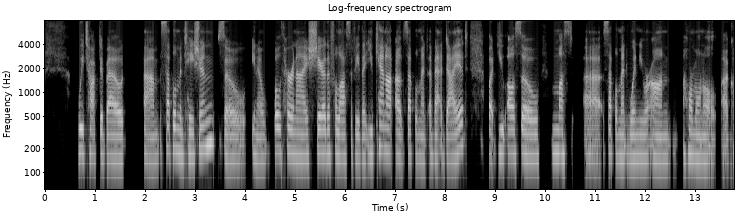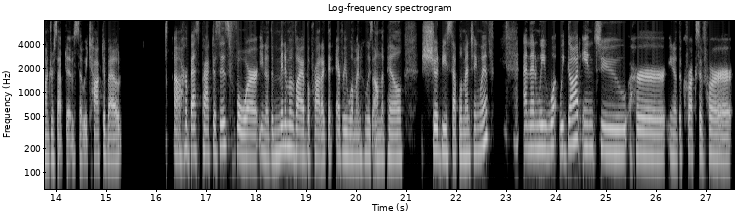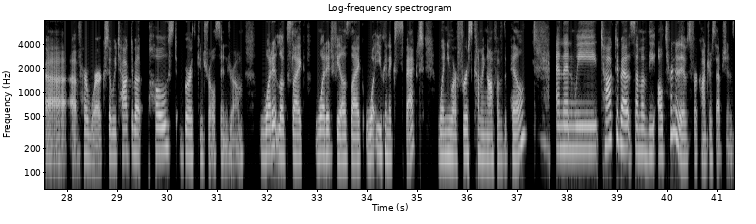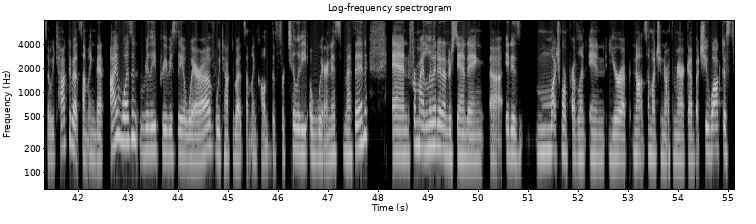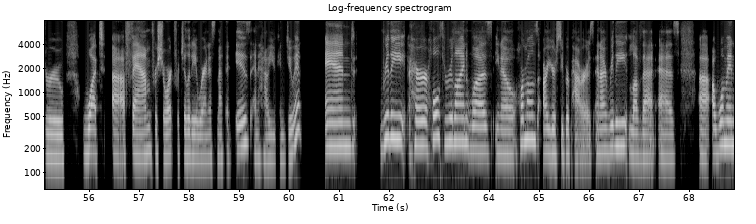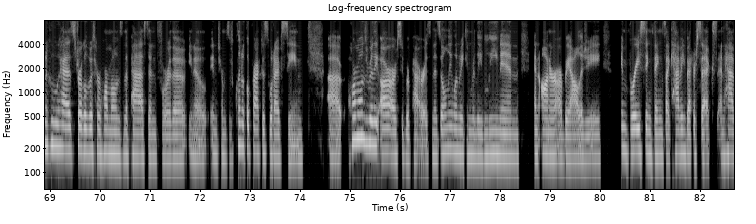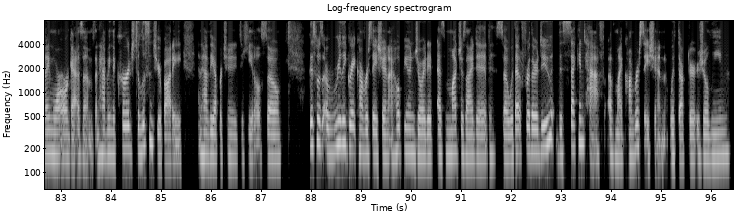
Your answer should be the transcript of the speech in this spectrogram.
We talked about um, supplementation. So, you know, both her and I share the philosophy that you cannot out supplement a bad diet, but you also must uh, supplement when you are on hormonal uh, contraceptives. So, we talked about uh, her best practices for you know the minimum viable product that every woman who is on the pill should be supplementing with and then we we got into her you know the crux of her uh, of her work. So we talked about post birth control syndrome what it looks like what it feels like what you can expect when you are first coming off of the pill. And then we talked about some of the alternatives for contraception. So we talked about something that i wasn't really previously aware of. We talked about something called the fertility awareness method. And from my limited understanding uh, it is much more prevalent in Europe, not so much in North America. But she walked us through what uh, FAM, for short, fertility awareness method, is and how you can do it. And really her whole through line was you know hormones are your superpowers and i really love that as uh, a woman who has struggled with her hormones in the past and for the you know in terms of clinical practice what i've seen uh, hormones really are our superpowers and it's only when we can really lean in and honor our biology embracing things like having better sex and having more orgasms and having the courage to listen to your body and have the opportunity to heal. So, this was a really great conversation. I hope you enjoyed it as much as I did. So, without further ado, the second half of my conversation with Dr. Jolene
